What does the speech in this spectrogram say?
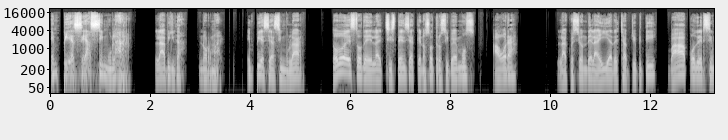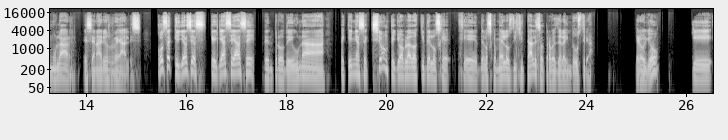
empiece a simular la vida normal, empiece a simular todo esto de la existencia que nosotros sí vemos. Ahora, la cuestión de la IA de ChatGPT va a poder simular escenarios reales, cosa que ya se, que ya se hace dentro de una pequeña sección que yo he hablado aquí de los, de los gemelos digitales a través de la industria creo yo, que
